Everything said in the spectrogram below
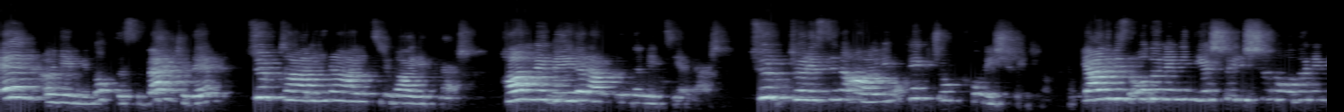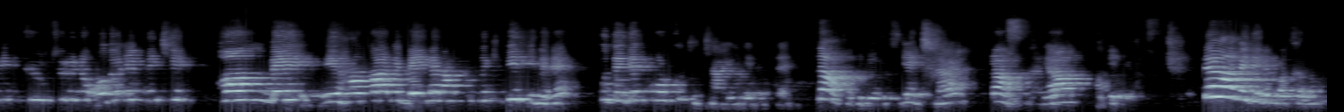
en önemli noktası belki de Türk tarihine ait rivayetler, han ve beyler hakkında metiyeler, Türk töresine ait pek çok işleniyor. Yani biz o dönemin yaşayışını, o dönemin kültürünü, o dönemdeki han, bey, e, hanlar ve beyler hakkındaki bilgileri bu Dede Korkut hikayelerinde ne yapabiliyoruz gençler? Rastlayabiliyoruz. Devam edelim bakalım.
